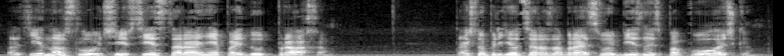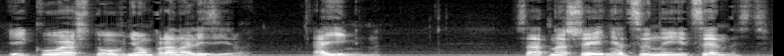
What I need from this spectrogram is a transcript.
В противном случае все старания пойдут прахом. Так что придется разобрать свой бизнес по полочкам и кое-что в нем проанализировать. А именно, соотношение цены и ценности.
